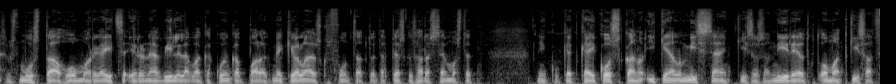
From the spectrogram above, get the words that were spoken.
semmoista mustaa huumoria, itse ja villillä vaikka kuinka paljon. Että mekin ollaan joskus funtsattu, että pitäisikö saada semmoista, että niin kuin, ketkä ei koskaan ole ikinä ollut missään kisossa, niiden jotkut omat kisat.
